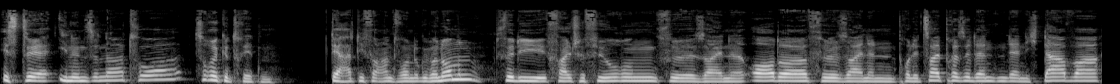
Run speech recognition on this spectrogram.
ist der Innensenator zurückgetreten. Der hat die Verantwortung übernommen für die falsche Führung, für seine Order, für seinen Polizeipräsidenten, der nicht da war,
